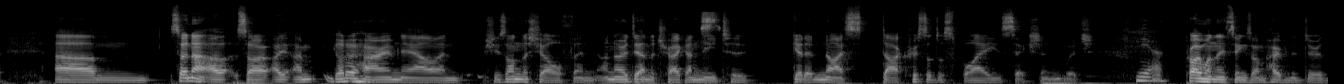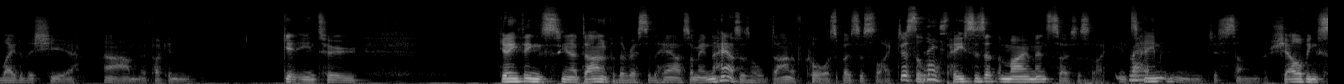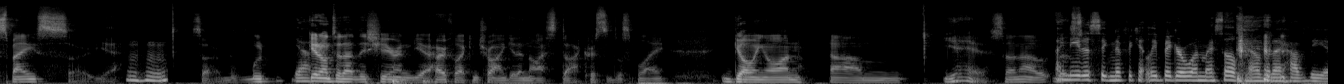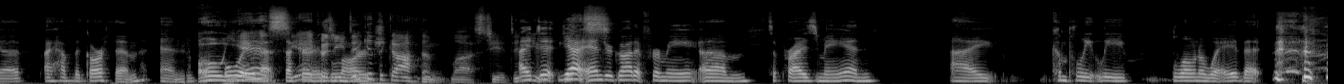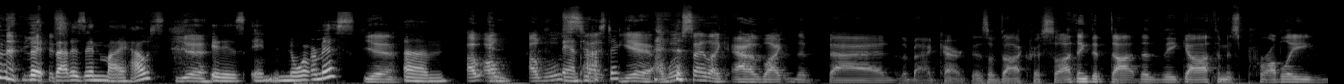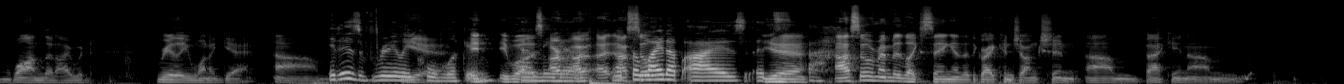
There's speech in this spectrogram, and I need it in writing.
um, so no, uh, so I I'm got her home now, and she's on the shelf, and I know down the track I need to get a nice dark crystal displays section, which Yeah. probably one of those things I'm hoping to do later this year. Um, if I can get into getting things you know done for the rest of the house. I mean, the house is all done, of course, but it's just like just the Nice. little pieces at the moment. So it's just like entertainment and just some shelving space. So yeah, Mm-hmm. so we'll Yeah. get onto that this year, and yeah, hopefully I can try and get a nice dark crystal display going on. Um, yeah, so no, I need a significantly bigger one myself now that I have the uh I have the Garthim and Oh boy, yes, that sucker yeah, because you large. did get the Garthim last year, didn't I you? did. Yeah, Yes. Andrew got it for me. Um, surprised me, and I completely blown away that that Yes. that is in my house. Yeah, It is enormous. yeah. Um, I, I, I will fantastic. Say, yeah, I will say like out of like the bad the bad characters of Dark Crystal, I think that Dark, the the Garthim is probably one that I would really want to get. Um, it is really Yeah, cool looking. it- it was. The, I- I- uh, I- with I the light up eyes. It's, yeah, ugh, I still remember like seeing it at the Great Conjunction um, back in um,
